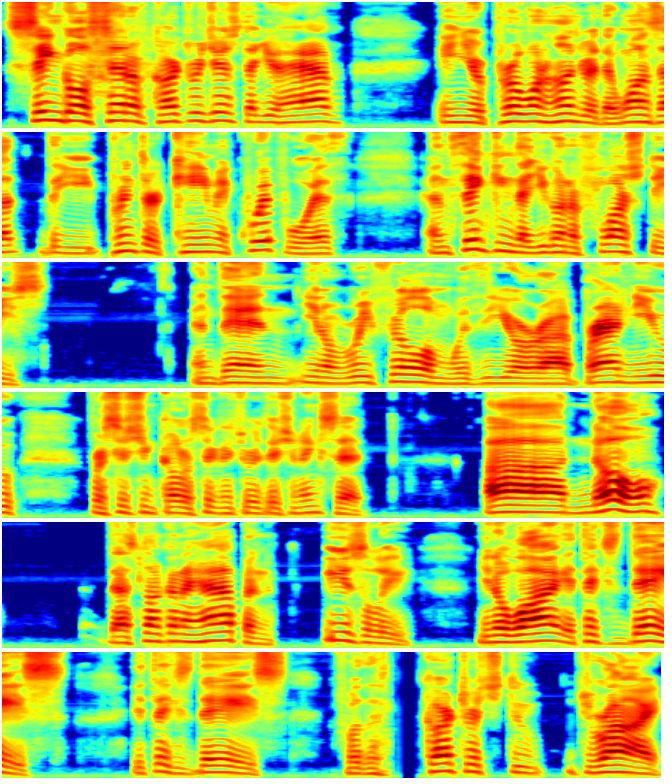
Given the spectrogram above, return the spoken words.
single set of cartridges that you have in your Pro 100, the ones that the printer came equipped with, and thinking that you're going to flush these and then you know refill them with your uh, brand new precision color signature edition ink set. Uh no that's not going to happen easily. You know why? It takes days. It takes days for the cartridge to dry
